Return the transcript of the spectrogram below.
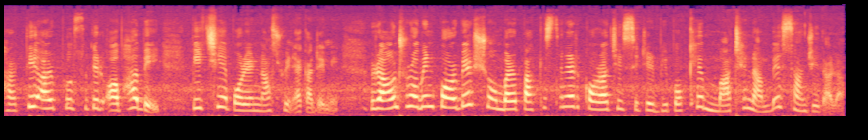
ঘাটতি আর প্রস্তুতির অভাবেই পিছিয়ে পড়ে নাসরিন একাডেমি। রাউন্ড রবিন পর্বে সোমবার পাকিস্তানের করাচি সিটির বিপক্ষে মাঠে নামবে সানজিদারা।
